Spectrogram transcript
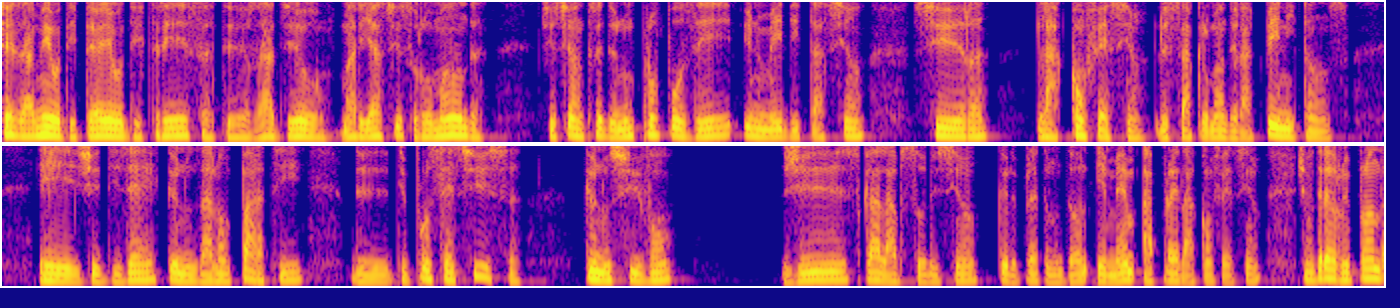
Chers amis auditeurs et auditrices de Radio Maria Suisse Romande, je suis en train de nous proposer une méditation sur la confession, le sacrement de la pénitence. Et je disais que nous allons partir du processus que nous suivons jusqu'à l'absolution que le prêtre nous donne et même après la confession. Je voudrais reprendre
